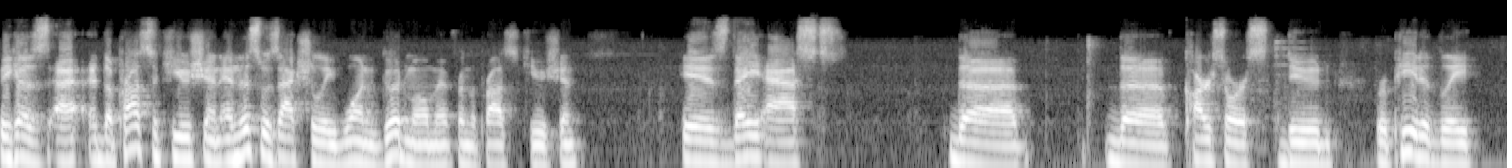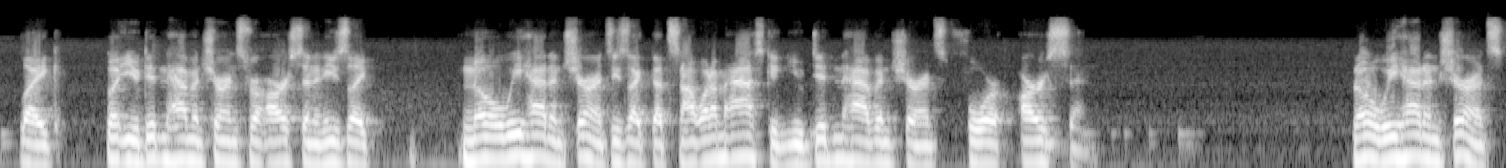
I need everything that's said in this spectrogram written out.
because uh, the prosecution, and this was actually one good moment from the prosecution, is they asked the the car source dude repeatedly like, but you didn't have insurance for arson. And he's like, no, we had insurance. He's like, that's not what I'm asking. You didn't have insurance for arson. No, we had insurance,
